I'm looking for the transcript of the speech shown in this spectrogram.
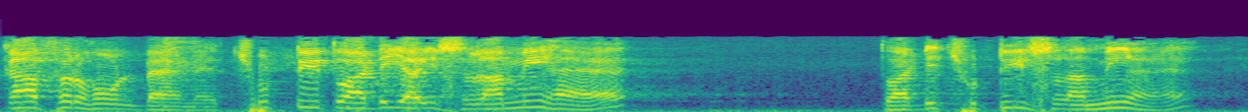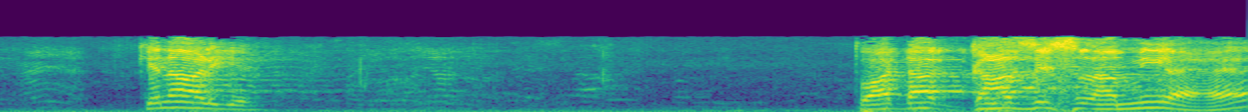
کافر ہون ڈے نے۔ چھٹی تھی اسلامی ہے۔ تھی چھٹی اسلامی ہے۔ کنالیے تا گاز اسلامی ہے۔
